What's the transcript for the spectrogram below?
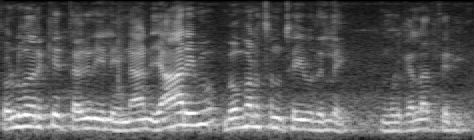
சொல்வதற்கே தகுதியில்லை நான் யாரையும் விமர்சனம் செய்வதில்லை. உங்களுக்கு எல்லாம் தெரியும்.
